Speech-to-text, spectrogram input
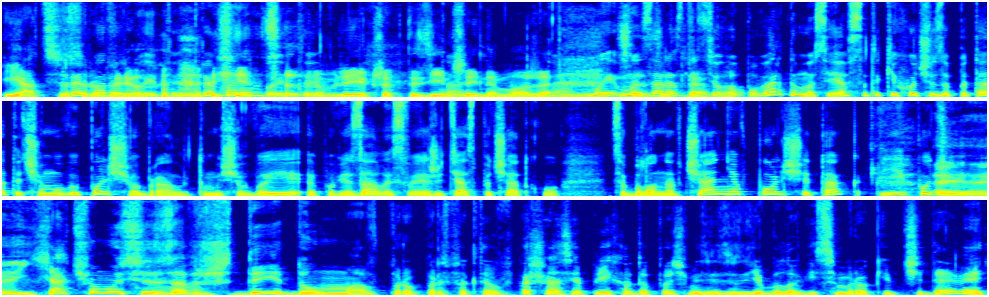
я це Треба зроблю. робити, треба я робити. це зроблю, якщо хтось інший Так, не може. Так, Ми, це- ми зараз треба. до цього повернемося. Я все-таки хочу запитати, чому ви Польщу обрали? Тому що ви е, пов'язали своє життя спочатку. Це було навчання в Польщі, так? І потім Е, я чомусь завжди думав про перспективу. Перший раз я приїхав до Польщі, мені було 8 років чи 9,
